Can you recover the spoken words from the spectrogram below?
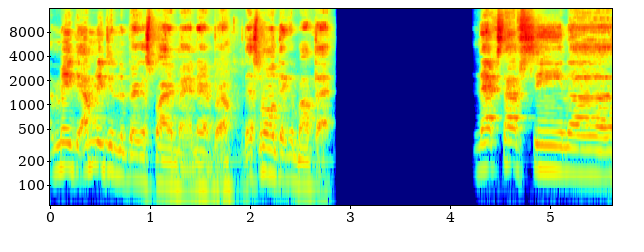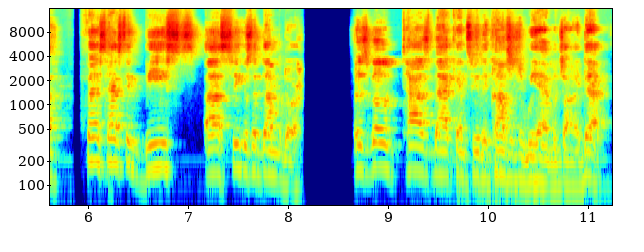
I mean, I'm gonna need them to Spider Man there, bro. That's one thing about that. Next, I've seen uh Fantastic Beasts, uh Secrets of Dumbledore. Let's go ties back into the conversation we had with Johnny Depp.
